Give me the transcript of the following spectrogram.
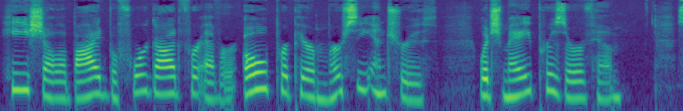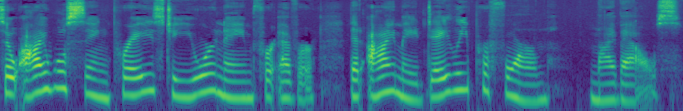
He shall abide before God forever. Oh, prepare mercy and truth, which may preserve him. So I will sing praise to your name forever, that I may daily perform my vows.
